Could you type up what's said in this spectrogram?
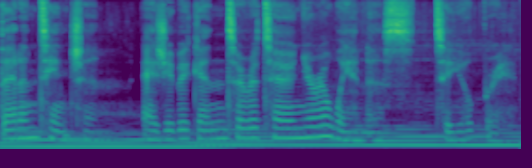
that intention as you begin to return your awareness to your breath.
